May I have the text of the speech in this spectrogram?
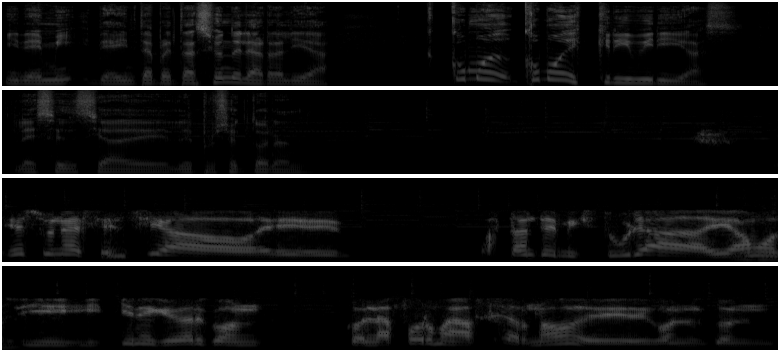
Y de, interpretación de la realidad. ¿Cómo, cómo describirías la esencia del proyecto NAN? Es una esencia eh, bastante mixturada, digamos, y, tiene que ver con, con la forma de hacer, ¿no? con,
